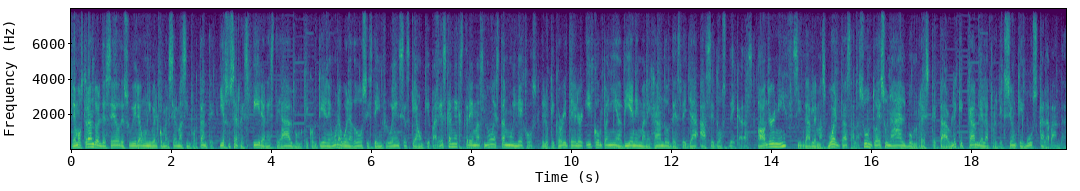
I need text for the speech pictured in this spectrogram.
demostrando el deseo de subir a un nivel comercial más importante. Y eso se respira en este álbum que contiene una buena dosis de influencias que aunque parezcan extremas no están muy lejos de lo que Corey Taylor y compañía vienen manejando desde ya hace dos décadas. Underneath, sin darle más vueltas al asunto, es un álbum respetable que cambia la proyección que busca la banda.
